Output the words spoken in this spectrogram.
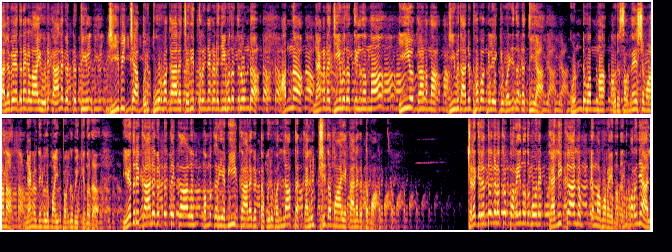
തലവേദനകളായി ഒരു കാലഘട്ടത്തിൽ ജീവിച്ച ഒരു പൂർവകാല ചരിത്രം ഞങ്ങളുടെ ജീവിതത്തിലുണ്ട്. അന്ന് ഞങ്ങളുടെ ജീവിതത്തിൽ നിന്ന് ഈ കാണുന്ന ജീവിത അനുഭവങ്ങളിലേക്ക് വഴി നടത്തിയ കൊണ്ടുവന്ന ഒരു സന്ദേശമാണ് ഞങ്ങൾ നിങ്ങളുമായി പങ്കുവയ്ക്കുന്നത്. ഏതൊരു കാലഘട്ടത്തെക്കാളും നമുക്കറിയാം ഈ കാലഘട്ടം ഒരു വല്ലാത്ത കലുഷിതമായ കാലഘട്ടമാണ്. ചില ഗ്രന്ഥങ്ങളൊക്കെ പറയുന്നത് പോലെ കലിക്കാലം എന്ന് പറയുന്നത്. എന്ന് പറഞ്ഞാൽ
